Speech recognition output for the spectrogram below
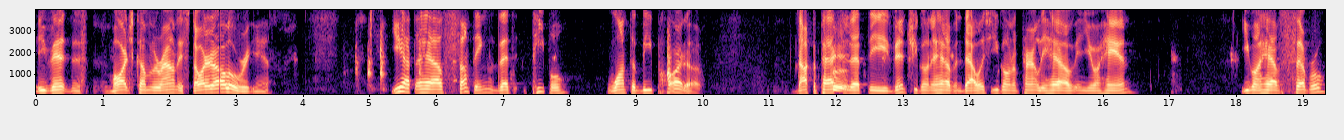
event. And March comes around, they start it all over again. You have to have something that people want to be part of. Dr. Patrick, hmm. at the event you're going to have in Dallas, you're going to apparently have in your hand, you're going to have several,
